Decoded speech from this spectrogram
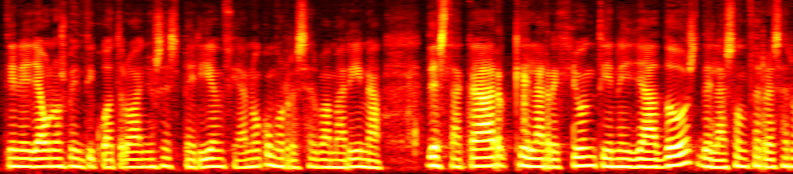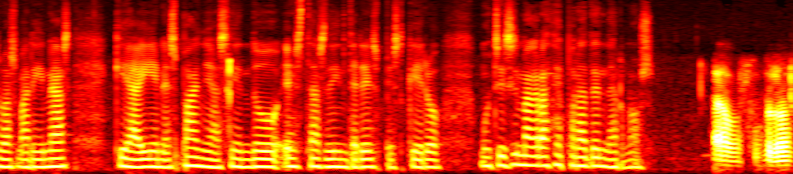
tiene ya unos 24 años de experiencia como reserva marina. Destacar que la región tiene ya dos de las 11 reservas marinas que hay en España, siendo estas de interés pesquero. Muchísimas gracias por atendernos. A vosotros.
